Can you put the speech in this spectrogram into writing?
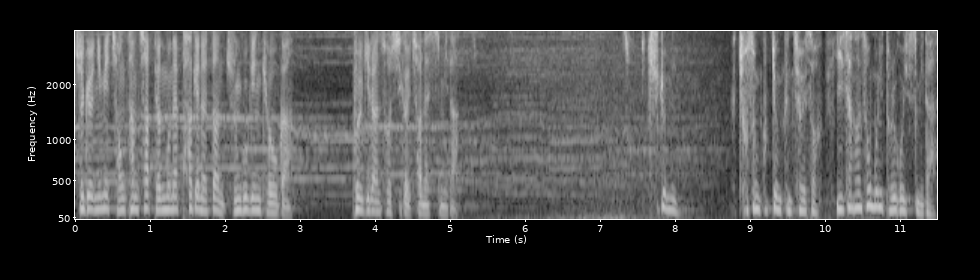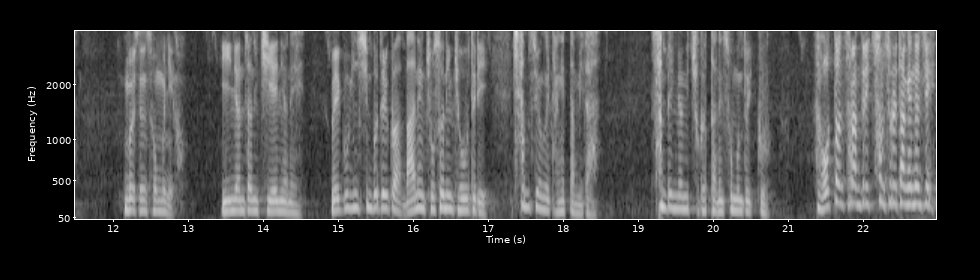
주교님이 정탐차 변문에 파견했던 중국인 교우가 불길한 소식을 전했습니다. 주교님, 조선 국경 근처에서 이상한 소문이 돌고 있습니다. 무슨 소문이요? 2년 전 기해년에 외국인 신부들과 많은 조선인 교우들이 참수형을 당했답니다. 300명이 죽었다는 소문도 있고 어떤 사람들이 참수를 당했는지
